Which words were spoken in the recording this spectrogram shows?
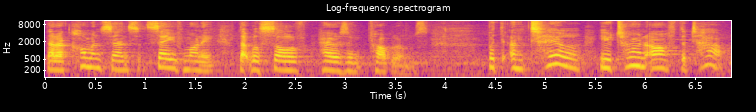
that are common sense, that save money, that will solve housing problems. But until you turn off the tap,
